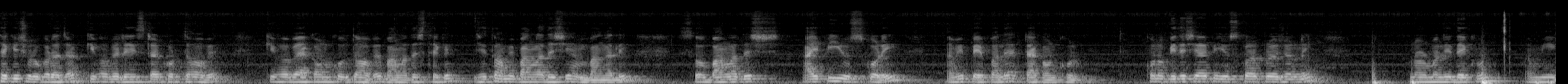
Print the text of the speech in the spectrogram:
থেকে শুরু করা যাক, কীভাবে রেজিস্টার করতে হবে। কীভাবে অ্যাকাউন্ট খুলতে হবে বাংলাদেশ থেকে। যেহেতু আমি বাংলাদেশি, আমি Bangali. So Bangladesh IP use করেই আমি পেপালে একটা অ্যাকাউন্ট খুলব। কোনো বিদেশি আইপি ইউজ করার প্রয়োজন নেই। নর্মালি দেখুন, আমি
